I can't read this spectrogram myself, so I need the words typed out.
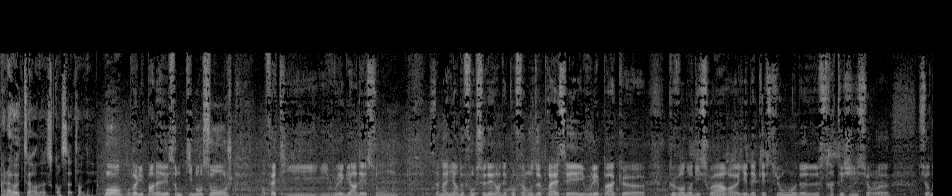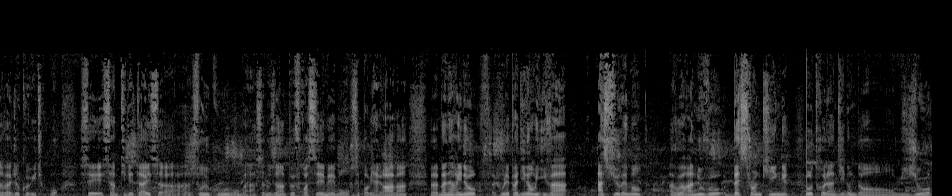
à la hauteur de ce qu'on s'attendait. Bon, on va lui pardonner son petit mensonge. En fait, il, voulait garder sa manière de fonctionner dans des conférences de presse et il voulait pas que, que vendredi soir euh, il y ait des questions de, stratégie sur, euh, sur Novak Djokovic. Bon, c'est un petit détail, ça, sur le coup, bon, bah, ça nous a un peu froissé, mais bon, c'est pas bien grave. Hein. Euh, Manarino, je vous l'ai pas dit, non, mais il va assurément avoir un nouveau best ranking l'autre lundi, donc dans 8 jours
